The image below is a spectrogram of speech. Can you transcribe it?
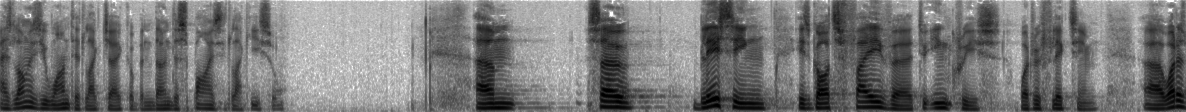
As long as you want it, like Jacob, and don't despise it, like Esau. Um, so, blessing is God's favor to increase what reflects Him. Uh, what does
